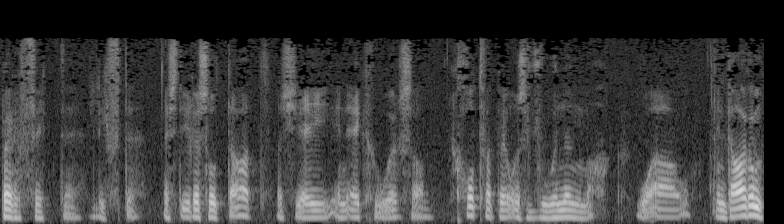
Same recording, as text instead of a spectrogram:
perfekte liefde. Is die resultaat as jy en ek gehoorsaam. God wat by ons woning maak. Wow. En daarom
